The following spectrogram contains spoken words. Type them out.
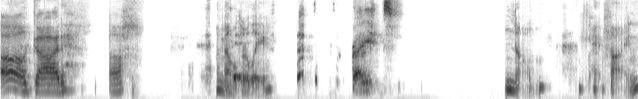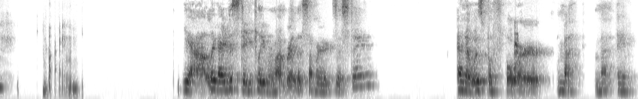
Oh, God. Ugh. I'm elderly. Right. No. Okay, fine. Fine. Yeah, like I distinctly remember the summer existing, and it was before me me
